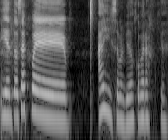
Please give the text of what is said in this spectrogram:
Y entonces, pues. Ay, se me olvidó cómo era. ¿Qué?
